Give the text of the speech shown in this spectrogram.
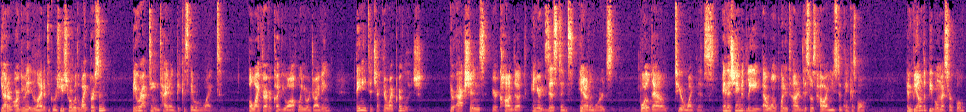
You had an argument in line at the grocery store with a white person? They were acting entitled because they were white. a white driver cut you off when you were driving, they need to check their white privilege. Your actions, your conduct, and your existence, in other words, boil down to your whiteness. And ashamedly, at one point in time, this was how I used to think as well. And beyond the people in my circle,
